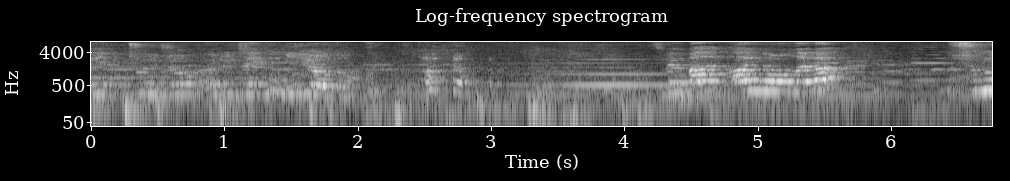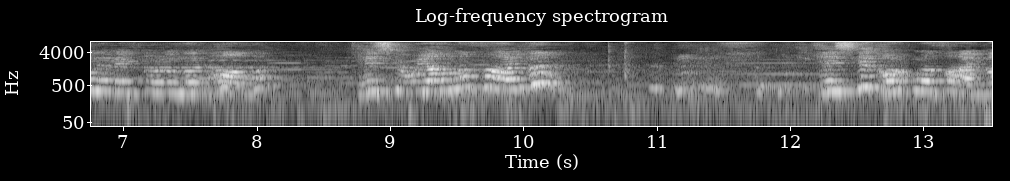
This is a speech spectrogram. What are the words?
Benim çocuğum öleceğini biliyordum. Ve ben anne olarak şunu demek zorunda kaldım. Keşke uyanmasaydı. Keşke korkmasaydı.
